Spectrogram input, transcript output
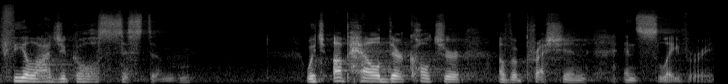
theological system, which upheld their culture of oppression and slavery.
